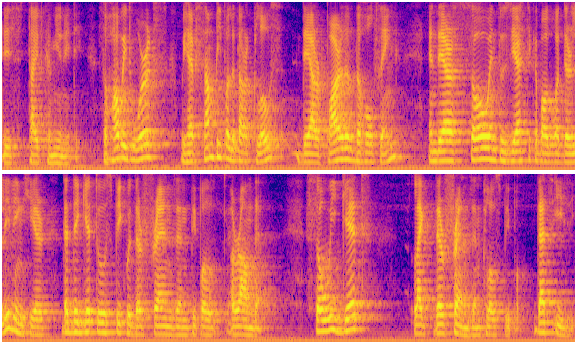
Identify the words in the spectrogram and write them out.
this tight community. So how it works, we have some people that are close, they are part of the whole thing, and they are so enthusiastic about what they're living here that they get to speak with their friends and people around them. So we get like their friends and close people. That's easy.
